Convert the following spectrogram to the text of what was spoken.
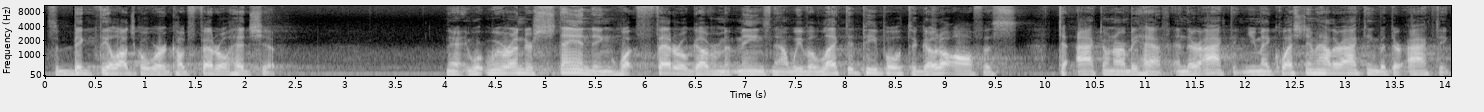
It's a big theological word called federal headship. Now, we're understanding what federal government means now. We've elected people to go to office to act on our behalf, and they're acting. You may question how they're acting, but they're acting.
